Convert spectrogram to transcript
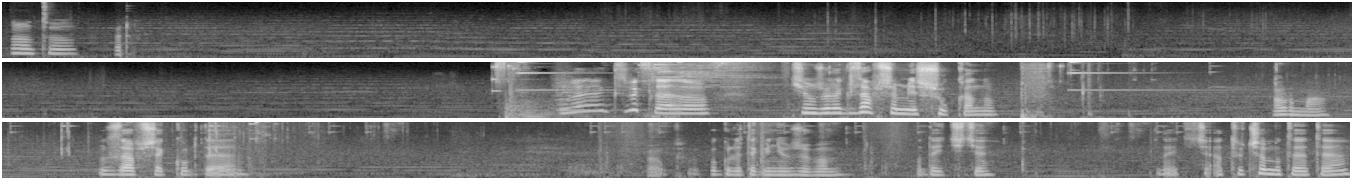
No to. No jak zwykle, no. Książulek zawsze mnie szuka, no. Pff. Norma. Zawsze, kurde. W ogóle tego nie używam. Odejdźcie. Odejdźcie. A tu czemu te, te?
